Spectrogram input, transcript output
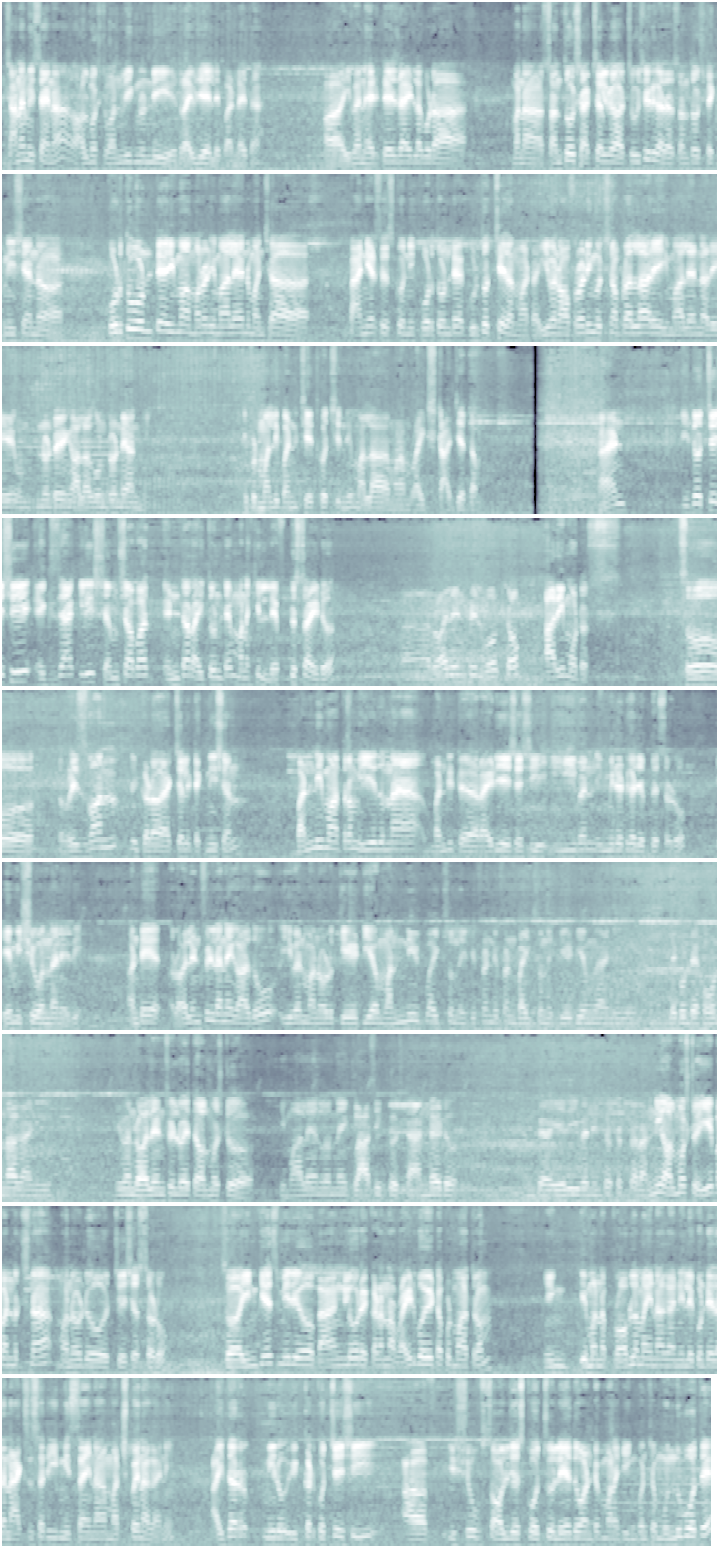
చాలా మిస్ అయినా ఆల్మోస్ట్ వన్ వీక్ నుండి డ్రైవ్ చేయలే బండి అయితే. ఈవెన్ హెరిటేజ్ రైడ్లో కూడా మన సంతోష్ యాక్చువల్గా చూసారు కదా సంతోష్ టెక్నీషియన్ కొడుతూ ఉంటే హిమా మనోడు హిమాలయన్ మంచిగా ప్యానియర్స్ వేసుకొని కొడుతుంటే గుర్తొచ్చేది అనమాట ఈవెన్ ఆఫ్ రోడింగ్ వచ్చినప్పుడల్లా అరే హిమాలయన్ అరే ఉంటుంటే ఇంకా అలాగ ఉంటుండే అని. ఇప్పుడు మళ్ళీ బండి చేతికి వచ్చింది మళ్ళీ మనం రైడ్ స్టార్ట్ చేద్దాం. అండ్ ఇది వచ్చేసి ఎగ్జాక్ట్లీ శంషాబాద్ ఎంటర్ అవుతుంటే మనకి left side Royal Enfield workshop Hari Motors. So Rizwan ఇక్కడ యాక్చువల్లీ టెక్నీషియన్. బండి మాత్రం ఏది ఉన్నా బండి రైడ్ చేసేసి ఈవెన్ ఇమ్మీడియట్గా చెప్పేస్తాడు ఏం ఇష్యూ ఉందనేది. అంటే రాయల్ ఎన్ఫీల్డ్ అనే కాదు ఈవెన్ మనోడు కేటీఎం అన్ని బైక్స్ ఉన్నాయి డిఫరెంట్ డిఫరెంట్ బైక్స్ ఉన్నాయి. కేటీఎం కానీ లేకుంటే హోండా కానీ ఈవెన్ రాయల్ ఎన్ఫీల్డ్ అయితే ఆల్మోస్ట్ హిమాలయన్లో ఉన్నాయి క్లాసిక్ స్టాండర్డ్ ఇంకా ఏది ఈవెన్ ఇంటర్సెప్టర్ అన్నీ ఆల్మోస్ట్ ఏ బండి వచ్చినా మనోడు చేసేస్తాడు. సో ఇన్ కేస్ మీరు బెంగళూరు ఎక్కడన్నా రైడ్ పోయేటప్పుడు మాత్రం ఇం ఏమన్నా ప్రాబ్లం అయినా కానీ లేకుంటే ఏదైనా యాక్సెసరీ మిస్ అయినా మర్చిపోయినా కానీ ఐదర్ మీరు ఇక్కడికి వచ్చేసి ఆ ఇష్యూ సాల్వ్ చేసుకోవచ్చు లేదు అంటే మనకి ఇంకొంచెం ముందు పోతే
